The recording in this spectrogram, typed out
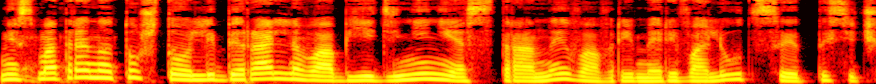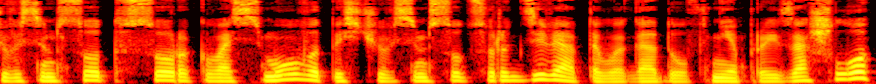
Несмотря на то, что либерального объединения страны во время революции 1848-1849 годов не произошло,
